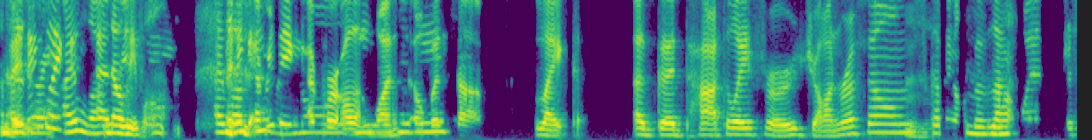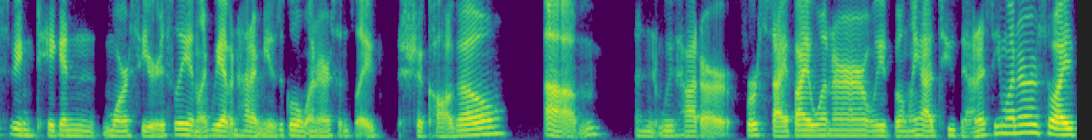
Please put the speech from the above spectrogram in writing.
I'm I think, sorry. like, I love No, we won't. I, I love think everything ever all at once movie. opens up like a good pathway for genre films Mhm. coming off of Mhm. that one, just being taken more seriously. And like we haven't had a musical winner since like Chicago. Um, and we've had our first sci-fi winner. We've only had two fantasy winners. So I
